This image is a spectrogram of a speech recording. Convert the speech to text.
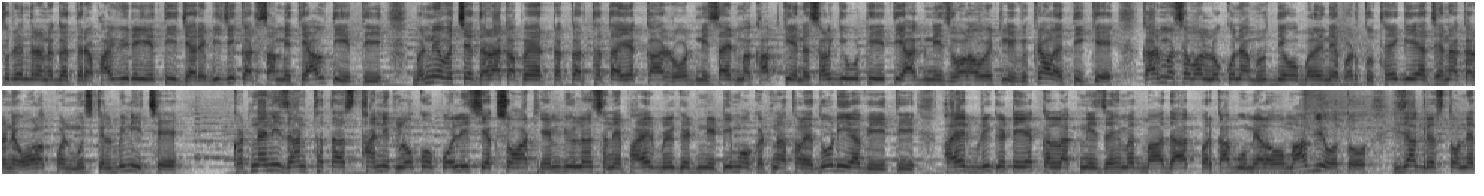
સુરેન્દ્રનગર તરફ આવી રહી હતી, જ્યારે બીજી કાર સામેથી આવતી હતી. બંને વચ્ચે ધડાકાભેર ટક્કર થતાં એક કાર રોડની સાઈડમાં ખાબકી અને સળગી ઉઠી હતી. આગની જ્વાળાઓ એટલી વિકરાળ હતી કે કારમાં સવાર લોકોના મૃતદેહો બળીને ભડતું થઈ ગયા, જેના કારણે ઓળખ પણ મુશ્કેલ બની છે. ઘટનાની જાણ થતાં સ્થાનિક લોકો, પોલીસ, એકસો આઠ એમ્બ્યુલન્સ અને ફાયર બ્રિગેડની ટીમો ઘટના સ્થળે દોડી આવી હતી. ફાયર બ્રિગેડે એક કલાકની જહેમત બાદ આગ પર કાબૂ મેળવવામાં આવ્યો હતો. ઇજાગ્રસ્તોને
